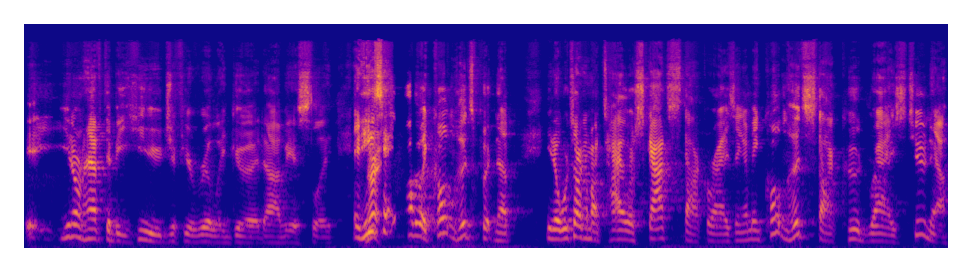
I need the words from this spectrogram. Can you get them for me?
you don't have to be huge if you're really good, obviously. And he's Right. by the way, Colton Hood's putting up. You know, we're talking about Tyler Scott's stock rising. I mean, Colton Hood's stock could rise too now.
